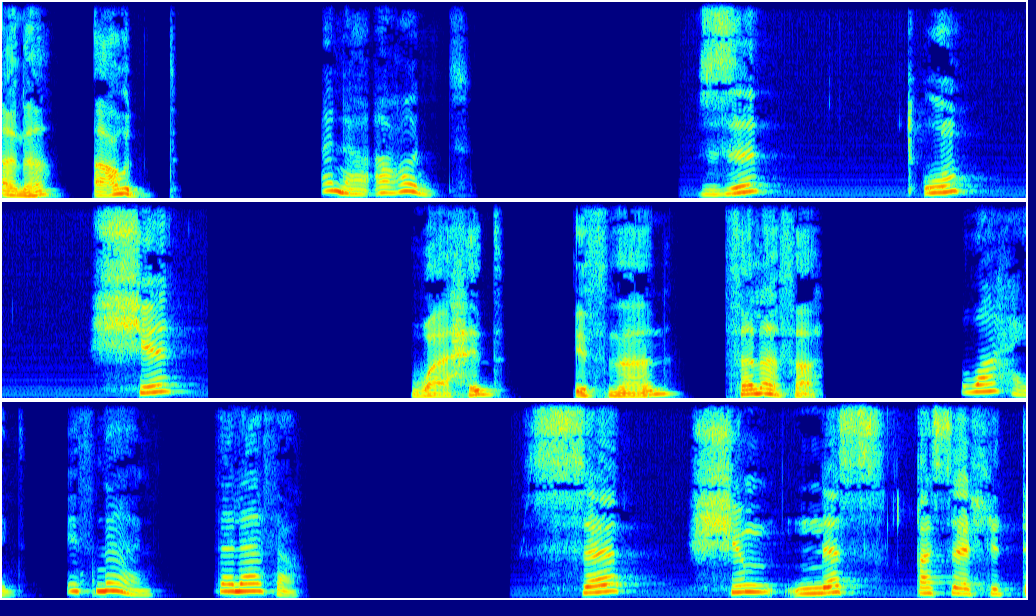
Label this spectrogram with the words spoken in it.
أنا أعد. أنا أعد. ز تو ش واحد اثنان ثلاثة. واحد اثنان ثلاثة. س شم نس قسلت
